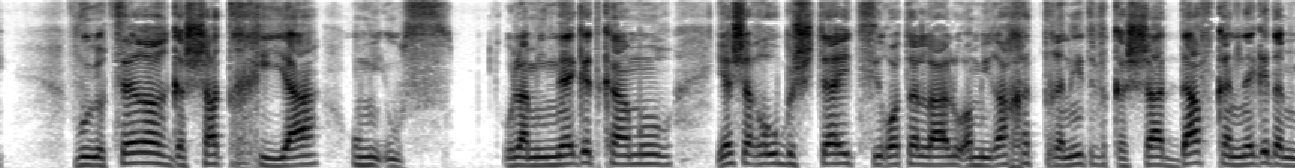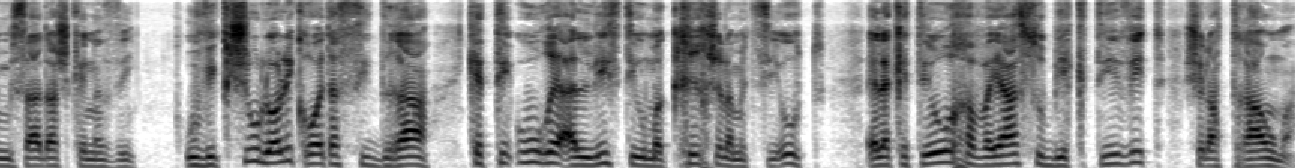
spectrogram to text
והוא יוצר הרגשת דחייה ומיאוס. אולם מנגד, כאמור, יש הראו בשתי היצירות הללו אמירה חתרנית וקשה דווקא נגד הממסד האשכנזי. וביקשו לא לקרוא את הסדרה כתיאור ריאליסטי ומגחיך של המציאות, אלא כתיאור החוויה הסובייקטיבית של הטראומה.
